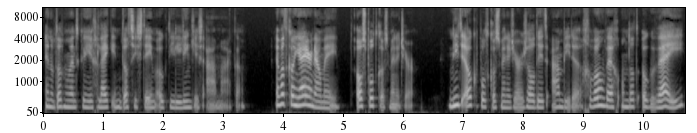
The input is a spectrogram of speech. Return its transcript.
En op dat moment kun je gelijk in dat systeem ook die linkjes aanmaken. En wat kan jij er nou mee als podcastmanager? Niet elke podcastmanager zal dit aanbieden, gewoonweg omdat ook wij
